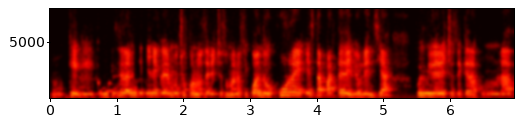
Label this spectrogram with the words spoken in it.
¿no? Que, que, como dice Dani, que tiene que ver mucho con los derechos humanos y cuando ocurre esta parte de violencia, pues mi derecho se queda como un lado,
